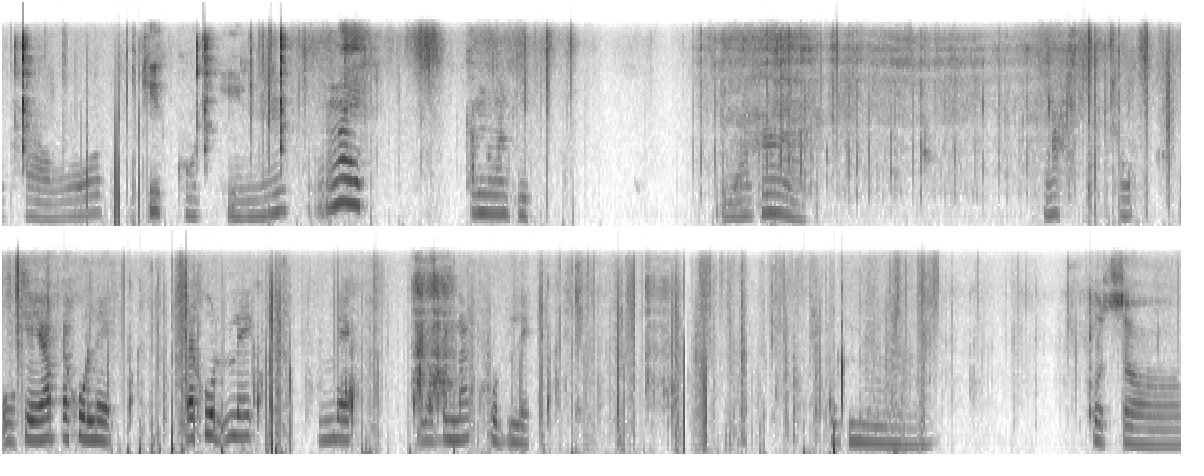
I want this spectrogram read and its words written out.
เตาเผาที่ขุดหินไม่คำนวณผิด เหลือห้านะถูกโอเคครับไปขุดเหล็ก ไปขุดเหล็กเหล็ก เราเป็นนักขุดเหล็ก ขุดหนึ่งขุดสอง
